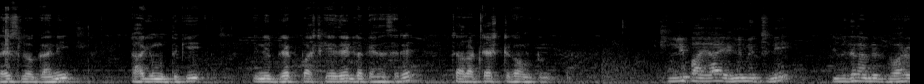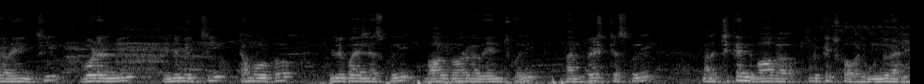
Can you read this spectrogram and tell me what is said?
రైస్లో కానీ రాగి ముద్దుకి ఇన్ని బ్రేక్ఫాస్ట్కి ఏదేంట్లోకైనా సరే చాలా టేస్ట్గా ఉంటుంది. ఉల్లిపాయ ఎండుమిర్చిని ఈ విధంగా మీరు దోరగా వేయించి గోడంబి ఎండుమిర్చి టమోటో ఉల్లిపాయలు వేసుకుని బాగా దోరగా వేయించుకొని దాన్ని పేస్ట్ చేసుకుని మన చికెన్ని బాగా ఉడికించుకోవాలి ముందుగానే.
